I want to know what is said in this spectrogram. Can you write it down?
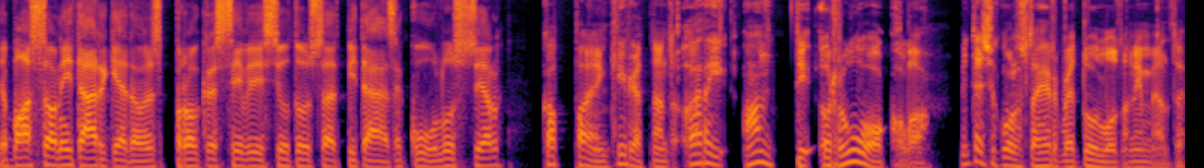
Ja basso on niin tärkeää tämmöisessä progressiivisissa jutuissa, että pitää se kuulua siellä. Kappaleen kirjoittanut Ari Antti Ruokola. Miten se kuulostaa hirveän tullulta nimeltä?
